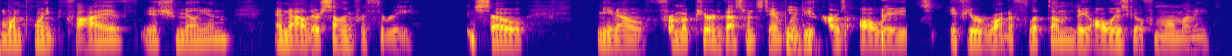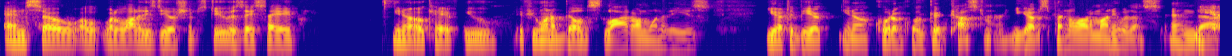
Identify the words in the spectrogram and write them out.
1.5 ish million and now they're selling for three. So you know from a pure investment standpoint Yeah. these cars always if you're wanting to flip them they always go for more money. And so uh, what a lot of these dealerships do is they say you know okay if you if you want to build slot on one of these you have to be a you know quote unquote good customer. You got to spend a lot of money with us. And uh,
